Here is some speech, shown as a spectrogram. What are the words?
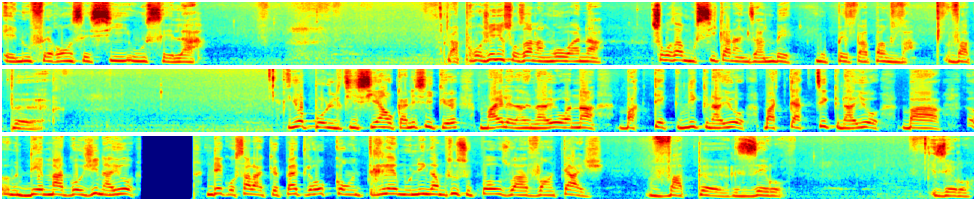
et nous ferons ceci ou cela. Le projet nyonso oza nango wana. Soki oza mosika na nzambe mopepa pamba vapeur yo politicien okanisi ke mayele na yo wana batechnique na yo batactique na yo badémagogie na yo. Nde kosala ke peut-être ocontre moninga mosusu mpo ozwa avantage. Vapeur zéro. Zéro.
